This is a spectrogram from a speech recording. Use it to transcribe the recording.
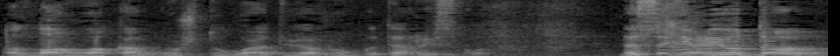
Allahu ua ka ngushtuar atyre rrugët e rrizkut. Nëse njeriu don,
